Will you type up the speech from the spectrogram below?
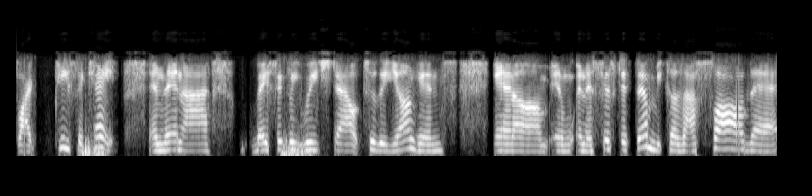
like piece of cake. And then I basically reached out to the youngins and um and, and assisted them because I saw that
